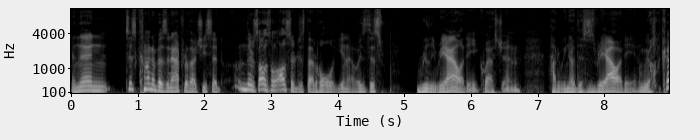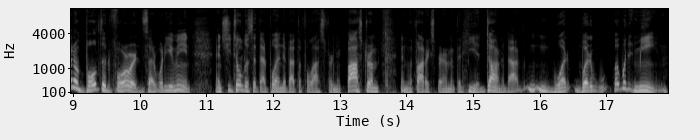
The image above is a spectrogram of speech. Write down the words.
and then just kind of as an afterthought, she said, um, "There's also also just that whole, you know, is this really reality question?" how do we know this is reality? And we all kind of bolted forward and said, What do you mean? And she told us at that point about the philosopher Nick Bostrom and the thought experiment that he had done about mm, what what what would it mean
